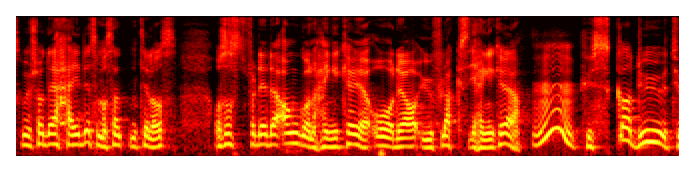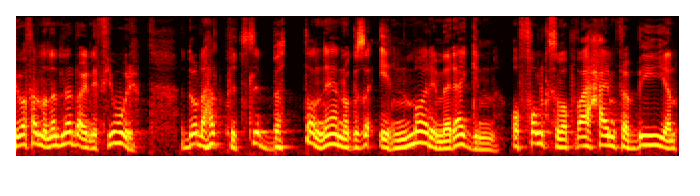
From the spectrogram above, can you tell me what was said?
skal vi se. Det er Heidi som har sendt den til oss. Også fordi det er angående hengekøye, og det har uflaks i hengekøye. Mm. Husker du, Tuva Fellmann, den lørdagen i fjor, da det helt plutselig bøtta ned noe så innmari med regn, og folk som var på vei hjem fra byen,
